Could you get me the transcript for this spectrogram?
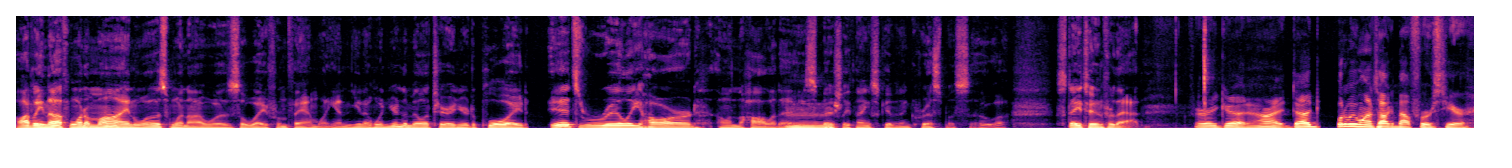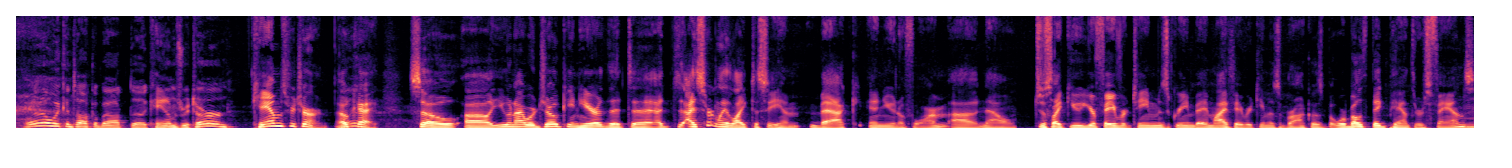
oddly enough, one of mine was when I was away from family. And, you know, when you're in the military and you're deployed, it's really hard on the holidays, especially Thanksgiving and Christmas. So uh, stay tuned for that. Very good. All right, Doug, what do we want to talk about first here? Well, we can talk about uh, Cam's return. Cam's return. Okay. So uh, you and I were joking here that uh, I, I certainly like to see him back in uniform. Uh, now, just like you, your favorite team is Green Bay. My favorite team is the Broncos, but we're both big Panthers fans.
